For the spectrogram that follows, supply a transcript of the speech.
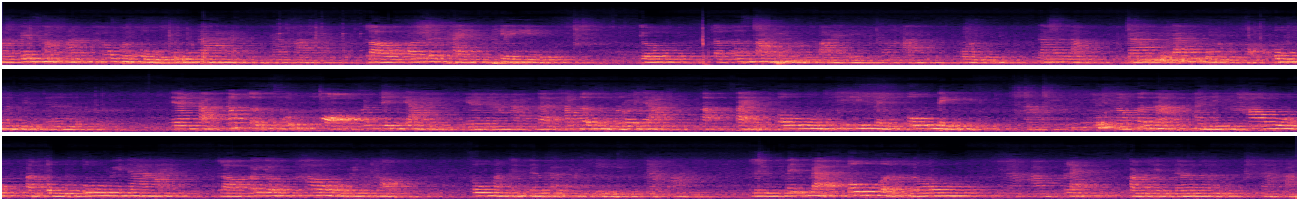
มันไม่สามารถเข้าประตูตู้ได้นะคะ เราก็จะใช้เพลนยกแล้วก็ใส่ลงไปนะคะบนด้านหลังด้านด้านบนของตู้คอนเทนเนอร์เนี่ยค่ะถ้าเกิดสมมติของมันจะใหญ่เนี่ยนะคะ แต่ถ้าเกิดสมมติเราอยากใส่ตู้ที่เป็นตู้ปิดนะ ลักษณะอันนี้เข้าประตูตู้ไม่ได้ เราก็ยกเข้าโอเ n นท็อปตู้คอนเทนเนอร์แบบเมื่อกี้นะคะหรือเป็นแบบตู้เปิดโล่งนะคะแฟลตคอนเทนเนอร์นะคะ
